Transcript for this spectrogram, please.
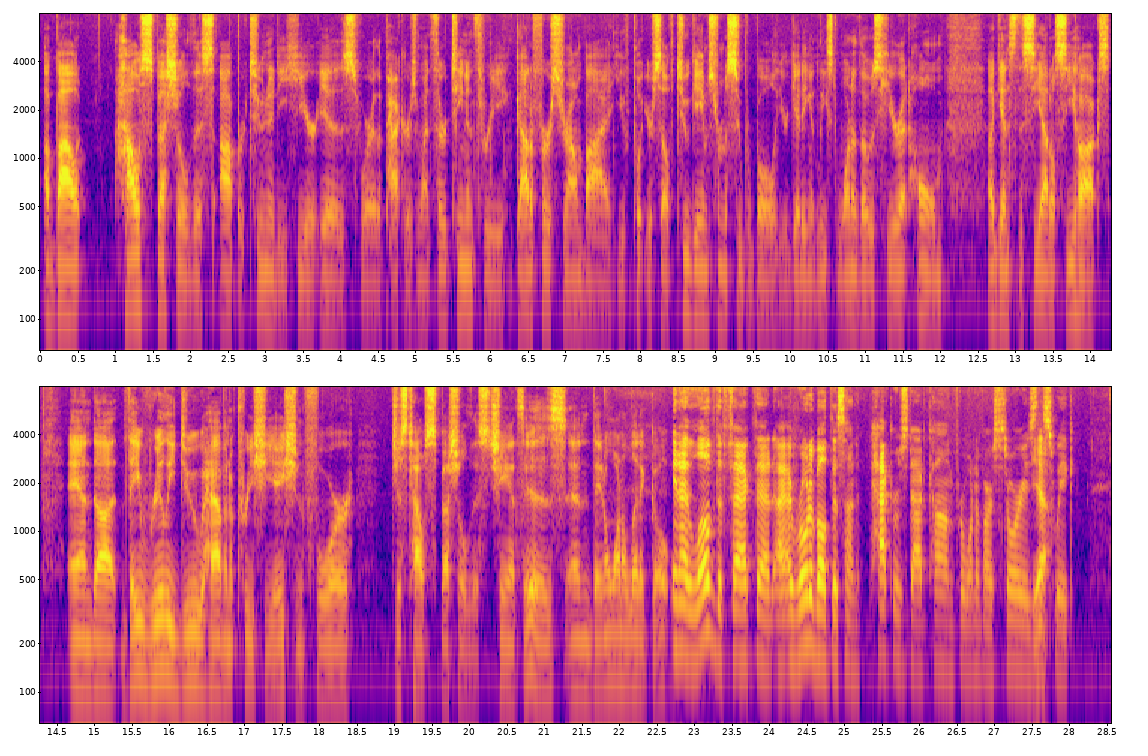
about how special this opportunity here is where the Packers went 13 and 3, got a first round bye. You've put yourself two games from a Super Bowl. You're getting at least one of those here at home against the Seattle Seahawks. And uh, they really do have an appreciation for just how special this chance is, and they don't want to let it go. And I love the fact that I wrote about this on Packers.com for one of our stories Yeah. this week.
